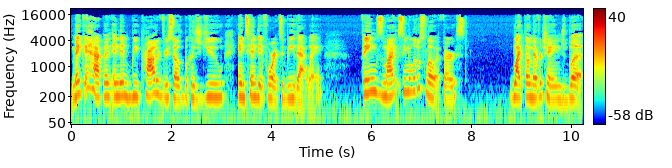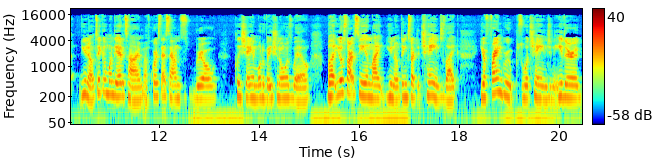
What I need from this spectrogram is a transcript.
Make it happen and then be proud of yourself because you intended for it to be that way. Things might seem a little slow at first, like they'll never change, but you know, take it one day at a time. Of course, that sounds real cliche and motivational as well, but you'll start seeing like, you know, things start to change. Like your friend groups will change and either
